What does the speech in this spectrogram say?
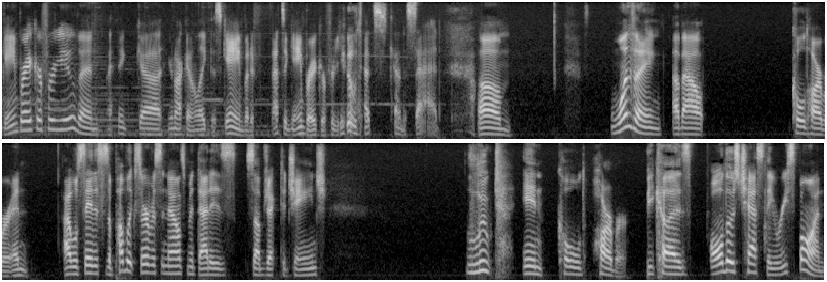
game breaker for you, then I think uh, you're not going to like this game. But if that's a game breaker for you, that's kind of sad. Um, one thing about Coldharbour, and I will say this is a public service announcement that is subject to change. Loot in Coldharbour because all those chests they respawn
